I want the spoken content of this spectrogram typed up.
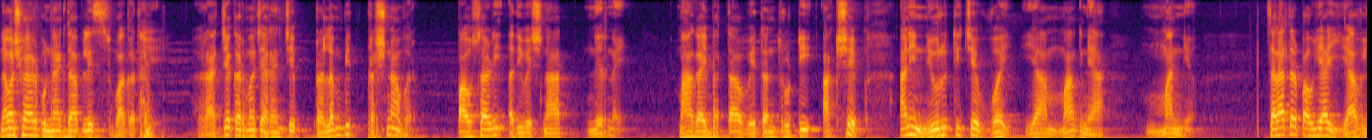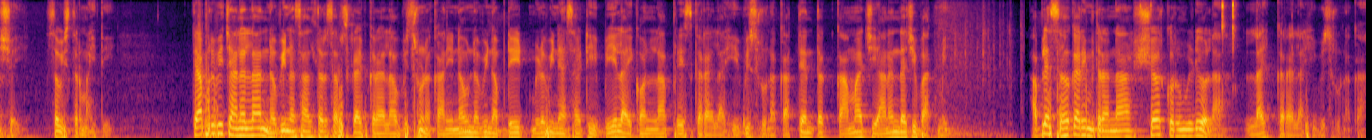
नमस्कार पुन्हा एकदा आपले स्वागत आहे. राज्य कर्मचाऱ्यांचे प्रलंबित प्रश्नावर पावसाळी अधिवेशनात निर्णय. महागाई भत्ता वेतन त्रुटी आक्षेप आणि निवृत्तीचे वय या मागण्या मान्य. चला तर पाहूया याविषयी सविस्तर माहिती. त्यापूर्वी चॅनलला नवीन असाल तर सबस्क्राईब करायला विसरू नका आणि नवनवीन अपडेट मिळविण्यासाठी बेल आयकॉनला प्रेस करायलाही विसरू नका. अत्यंत कामाची आनंदाची बातमी. आपल्या सहकारी मित्रांना शेअर करून व्हिडिओला लाईक करायलाही विसरू नका.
